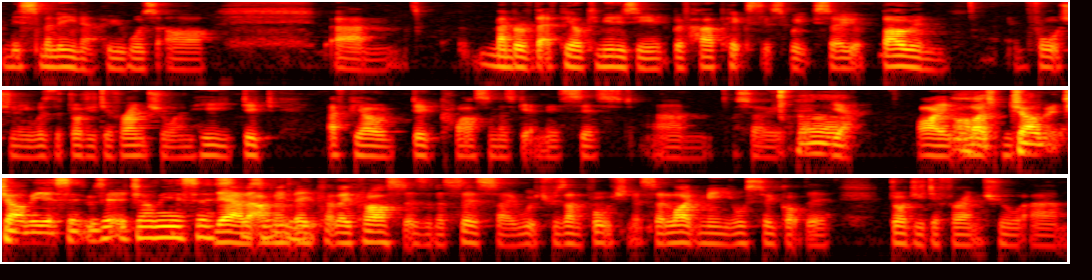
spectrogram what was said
Miss Melina, who was our um, member of the FPL community with her picks this week. So Bowen, unfortunately, was the dodgy differential, and he did FPL did class him as getting the assist. Um, so uh, yeah, I oh, like Jamie, Jamie assist. Was it a Jamie assist? Yeah, I think they they classed it as an assist, so which was unfortunate. So like me, also got the dodgy differential um,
